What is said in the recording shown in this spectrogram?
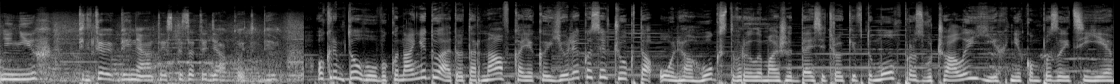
ні ніг, підійти обійняти і сказати дякую тобі. Окрім того, у виконанні дуету Тарнавка, який Юлія Косівчук та Ольга Гук створили майже 10 років тому, прозвучали їхні композиції.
